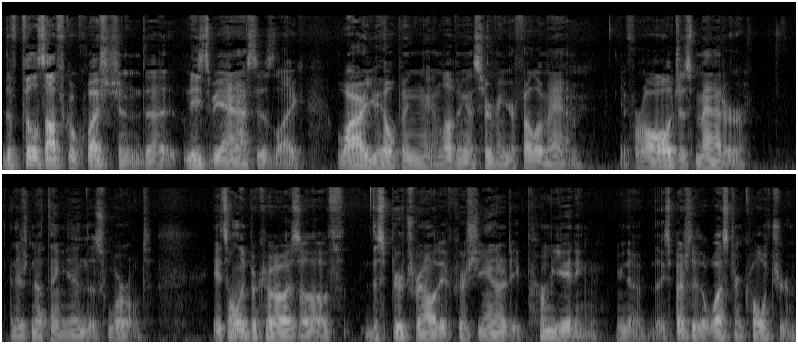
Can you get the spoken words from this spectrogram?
the philosophical question that needs to be asked is like, why are you helping and loving and serving your fellow man? If we're all just matter and there's nothing in this world it's only because of the spirituality of Christianity permeating, you know, especially the Western culture,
